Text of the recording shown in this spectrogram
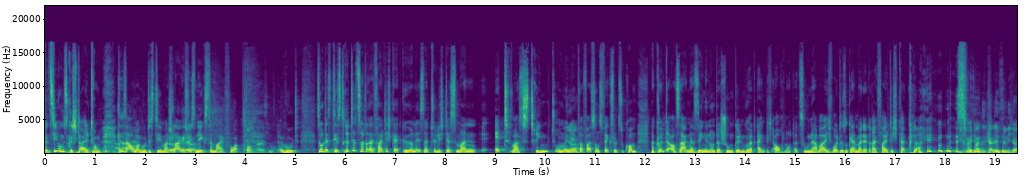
Beziehungsgestaltung. Das ist auch mal ein gutes Thema. Schlage ich fürs nächste Mal vor. Kommt alles noch. Gut. So, das, das dritte zur Dreifaltigkeit gehören ist natürlich das, dass man etwas trinkt, um in ja. den Verfassungswechsel zu kommen. Man könnte auch sagen, das Singen und das Schunkeln gehört eigentlich auch noch dazu. Ne? Aber ich wollte so gern bei der Dreifaltigkeit bleiben. Die Dreifaltigkeit, den finde ich ja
